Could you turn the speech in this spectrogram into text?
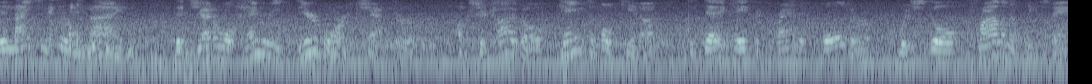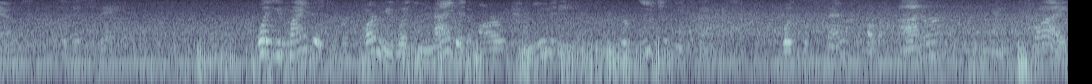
in 1939, the General Henry Dearborn chapter of Chicago came to Mokena to dedicate the granite boulder which still prominently stands to this day. What united, pardon me, what united our community for each of these events was the sense of honor and pride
